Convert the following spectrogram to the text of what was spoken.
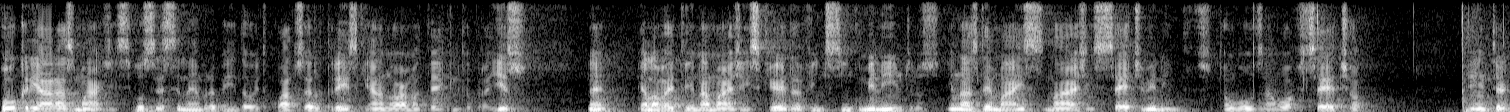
Vou criar as margens. Se você se lembra bem da 8403, que é a norma técnica para isso, né? ela vai ter na margem esquerda 25 milímetros e nas demais margens 7 milímetros. Então, vou usar o offset, ó, Enter.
